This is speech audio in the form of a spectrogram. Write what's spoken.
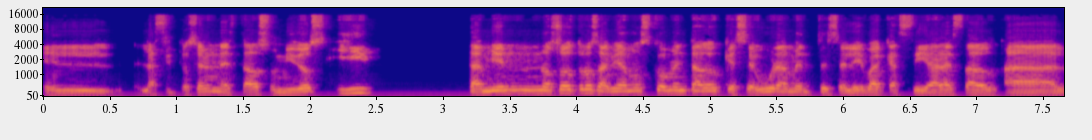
la situación en Estados Unidos y también nosotros habíamos comentado que seguramente se le iba a castigar a, Estados, a,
